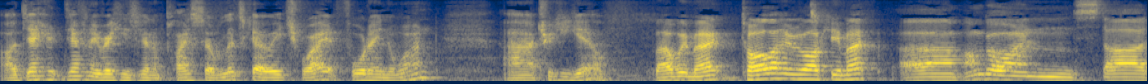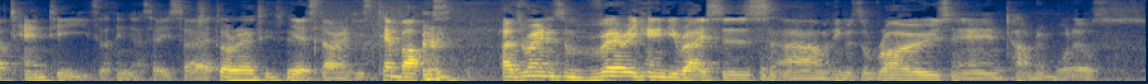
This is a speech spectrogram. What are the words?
I de- definitely reckon he's going to play. So let's go each way at fourteen to one. Uh, tricky gal. Lovely, mate. Tyler, who you like here, mate? Um, I'm going Star Tenties. I think that's how you say it. Star Antis, yeah. Yeah, Star Antis. Ten bucks. Has ran in some very handy races. Um, I think it was the Rose and can't remember what else.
